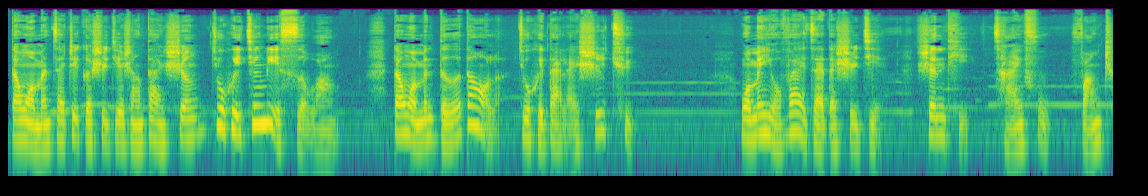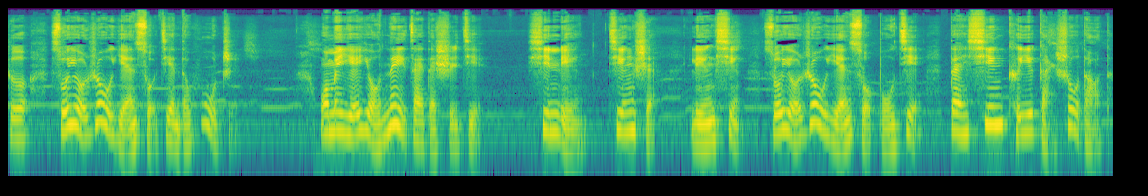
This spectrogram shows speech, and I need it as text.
当我们在这个世界上诞生，就会经历死亡；当我们得到了，就会带来失去。我们有外在的世界，身体、财富、房车，所有肉眼所见的物质；我们也有内在的世界，心灵、精神、灵性，所有肉眼所不见但心可以感受到的。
